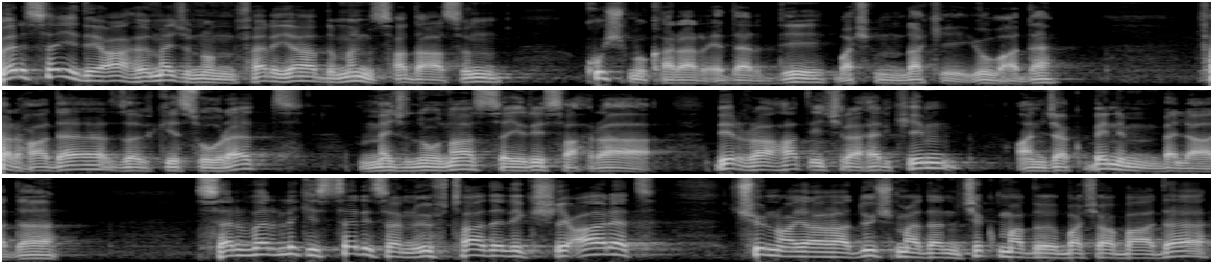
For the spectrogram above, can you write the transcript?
Verseydi ah mecnun feryadımın sadasın kuş mu karar ederdi başındaki yuvada. Ferhade zevki suret, mecnuna seyri sahra. Bir rahat içre her kim, ancak benim belada. Serverlik ister isen üftadelik şiaret. Çün ayağa düşmeden çıkmadı başa bade.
